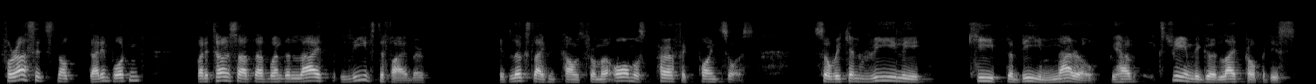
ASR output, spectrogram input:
For us, it's not that important, but it turns out that when the light leaves the fiber, it looks like it comes from an almost perfect point source. So we can really keep the beam narrow. We have extremely good light properties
